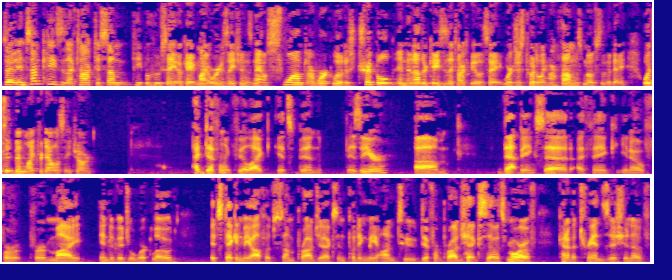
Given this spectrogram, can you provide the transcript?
so in some cases, I've talked to some people who say, okay, my organization is now swamped, our workload is tripled, and in other cases, I talk to people who say, we're just twiddling our thumbs most of the day. What's it been like for Dallas HR? I definitely feel like it's been busier. Um, that being said, I think, you know, for, for my individual workload, it's taken me off of some projects and putting me onto different projects. So it's more of kind of a transition of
